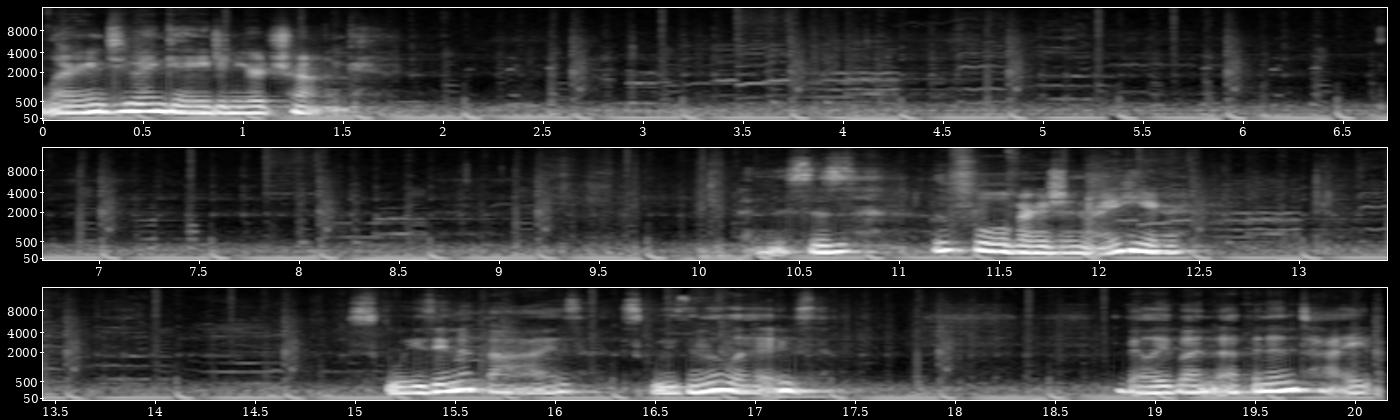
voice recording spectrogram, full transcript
learning to engage in your trunk. And this is the full version right here. Squeezing the thighs, squeezing the legs, belly button up and in tight.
